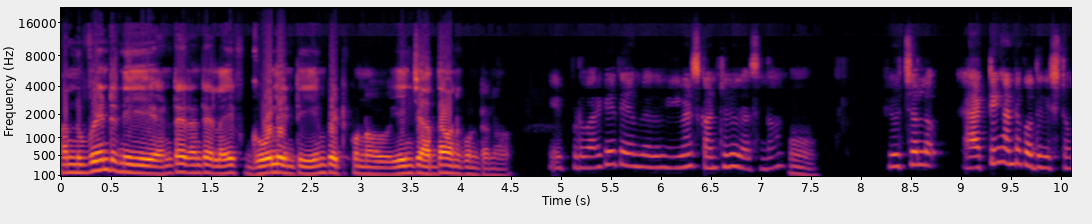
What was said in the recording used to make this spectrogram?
మరి నువ్వేంటి నీ అంటే అంటే లైఫ్ గోల్ ఏంటి? ఏం పెట్టుకున్నావు? ఏం చేద్దాం అనుకుంటున్నావు? ఇప్పుడు వరకు అయితే ఏం లేదు. ఈవెంట్స్ కంటిన్యూ చేస్తున్నా. ఫ్యూచర్లో యాక్టింగ్ అంటే కొద్దిగా ఇష్టం.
